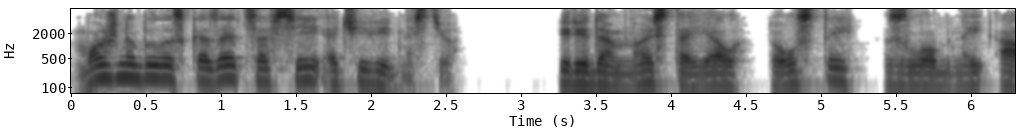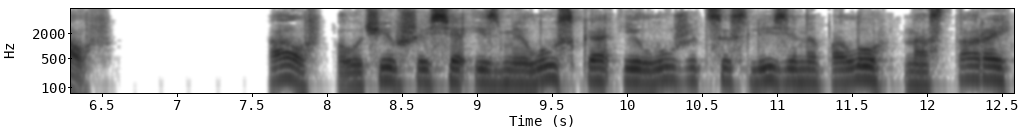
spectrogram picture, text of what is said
можно было сказать со всей очевидностью. Передо мной стоял толстый, злобный Алф. Алф, получившийся из мелуска и лужицы слизи на полу на старой,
